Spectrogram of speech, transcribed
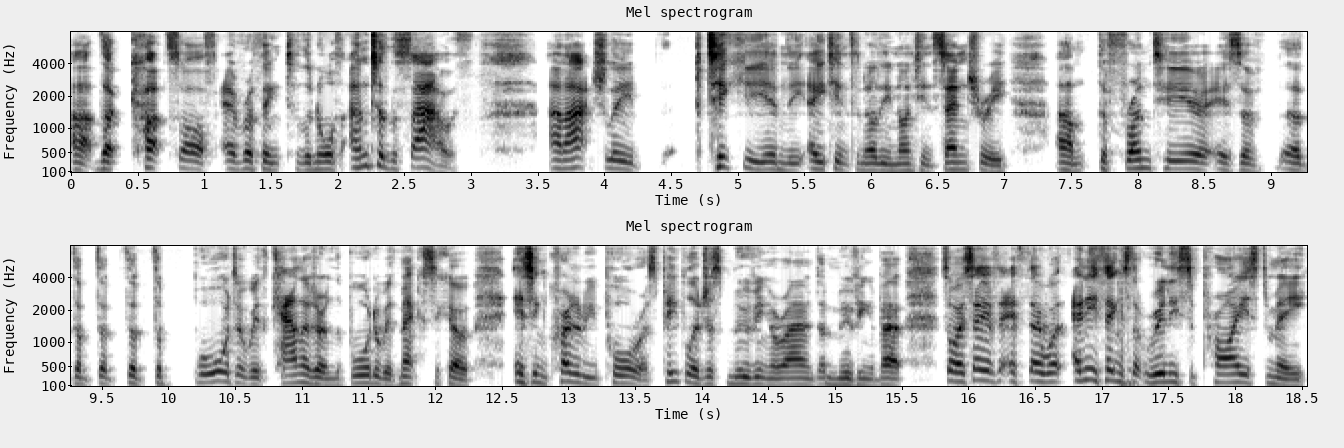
uh, that cuts off everything to the north and to the south. And actually, particularly in the 18th and early 19th century, um, the frontier is of uh, the, the, the, border with Canada and the border with Mexico is incredibly porous. People are just moving around and moving about. So I say if, if there were any things that really surprised me,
